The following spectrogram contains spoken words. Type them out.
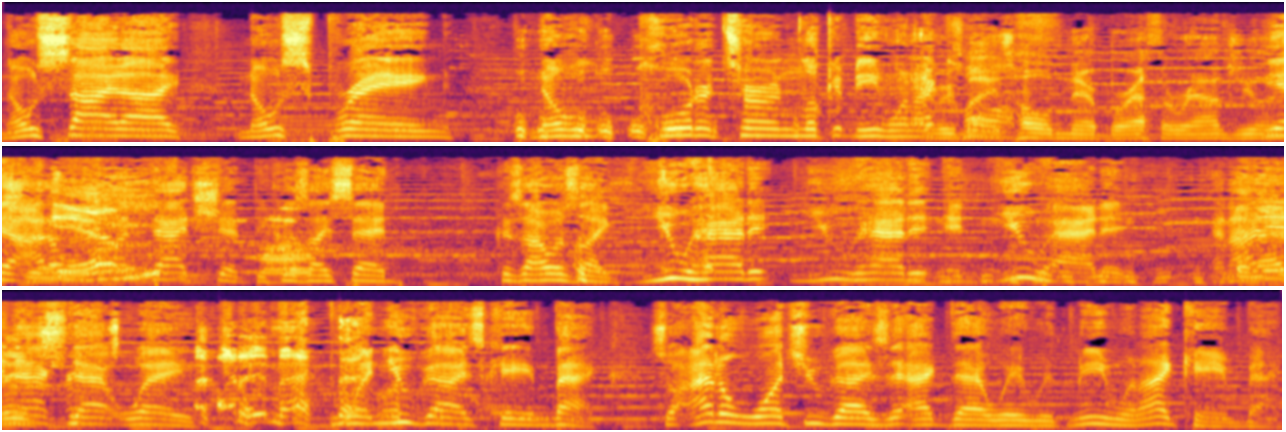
no side eye, no spraying, no quarter turn look at me when I Everybody's holding their breath around you. And Yeah, I shit. don't Yeah. want that shit because I said, because I was like, you had it, you had it, and you had it, and I didn't act that way act that when way. you guys came back. So I don't want you guys to act that way with me when I came back.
